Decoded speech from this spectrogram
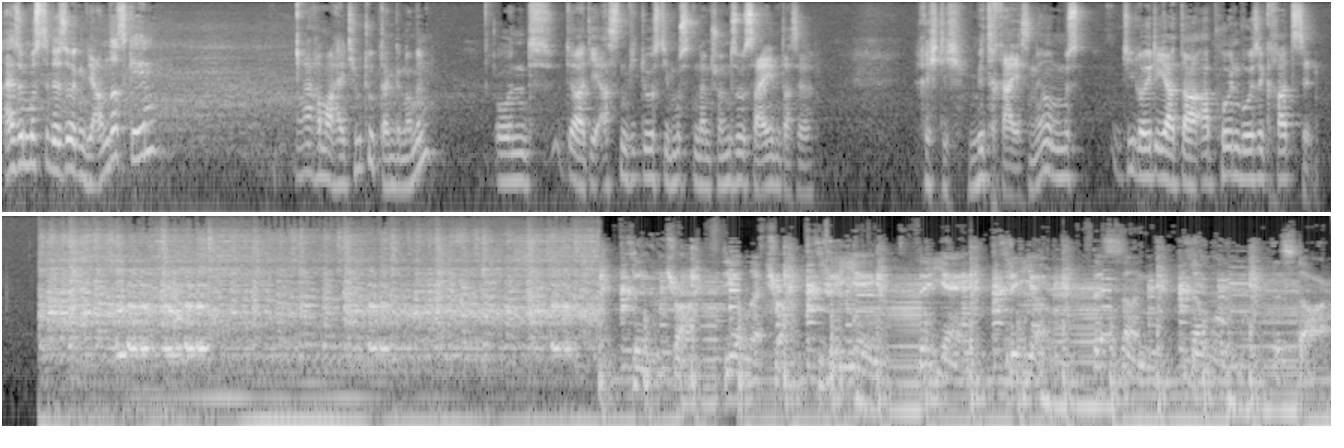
Also musste das irgendwie anders gehen. Da haben wir halt YouTube dann genommen. Und ja, die ersten Videos, die mussten dann schon so sein, dass sie richtig mitreißen. Ne? Man muss die Leute ja da abholen, wo sie gerade sind. The electron, the yin, the yang, the young, the sun, the moon, the star.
